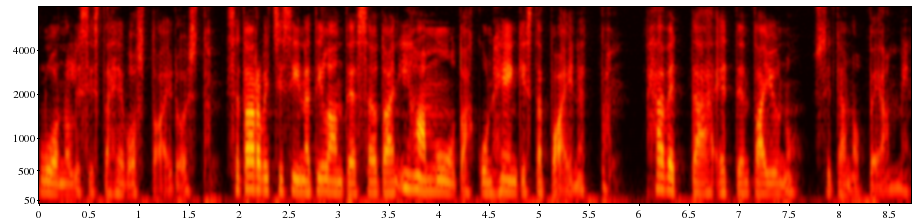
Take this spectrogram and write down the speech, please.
luonnollisista hevostaidoista. Se tarvitsi siinä tilanteessa jotain ihan muuta kuin henkistä painetta. Hävettää, etten tajunnut sitä nopeammin.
